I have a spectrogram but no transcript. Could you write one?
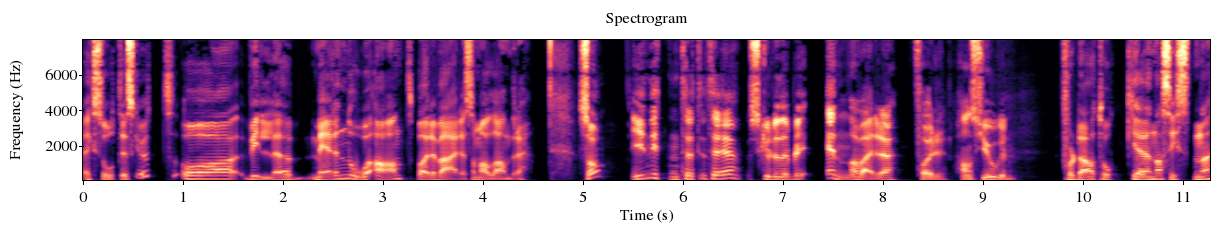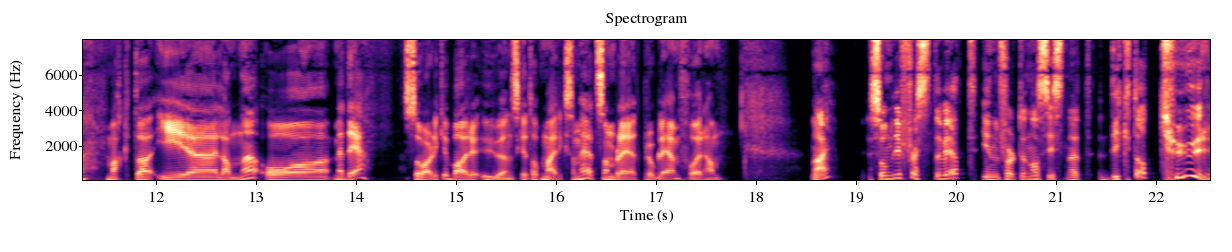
eksotisk ut, og ville mer enn noe annet bare være som alle andre. Så, i 1933 skulle det bli enda verre for Hans Jugend. For da tok eh, nazistene makta i eh, landet, og med det så var det ikke bare uønsket oppmerksomhet som ble et problem for ham. Nei, som de fleste vet, innførte nazistene et diktatur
